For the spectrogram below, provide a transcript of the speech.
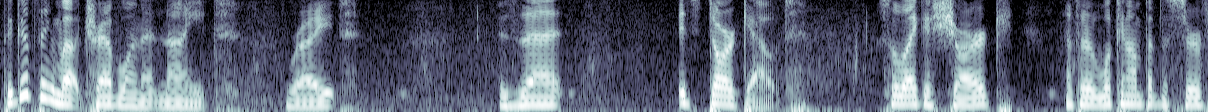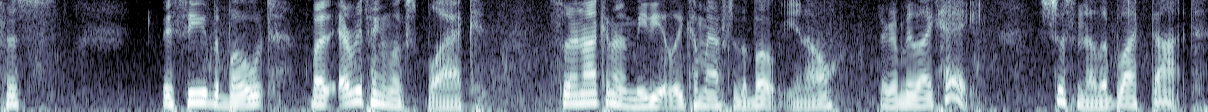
The good thing about traveling at night, right, is that it's dark out. So like a shark, if they're looking up at the surface, they see the boat, but everything looks black. So they're not going to immediately come after the boat, you know? They're going to be like, hey, it's just another black dot.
